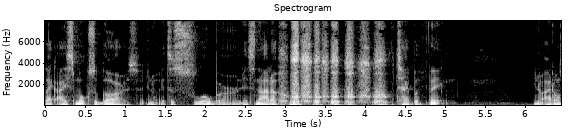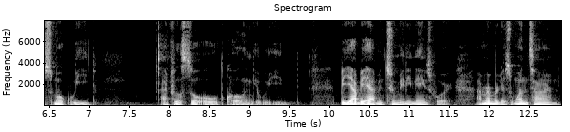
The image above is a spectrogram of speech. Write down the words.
Like I smoke cigars, you know, it's a slow burn. It's not a type of thing. You know, I don't smoke weed. I feel so old calling it weed. But y'all be having too many names for it. I remember this one time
